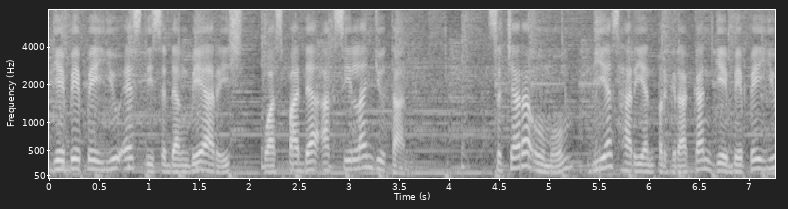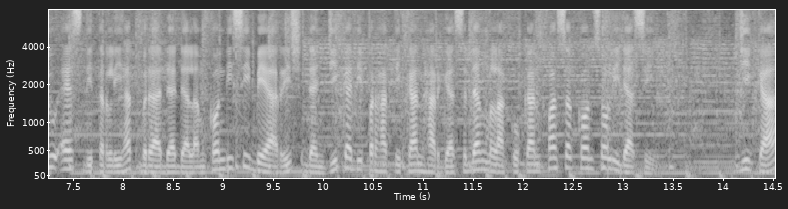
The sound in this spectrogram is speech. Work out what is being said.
GBP USD sedang bearish, waspada aksi lanjutan. Secara umum, bias harian pergerakan GBP USD terlihat berada dalam kondisi bearish dan jika diperhatikan harga sedang melakukan fase konsolidasi. Jika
